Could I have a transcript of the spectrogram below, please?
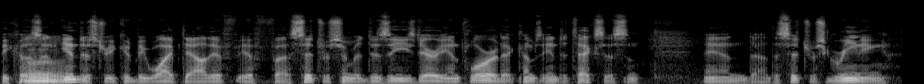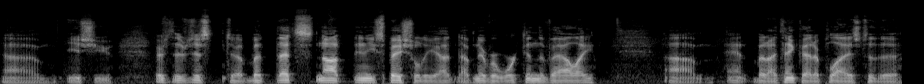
because mm. an hmm. industry could be wiped out if if uh, citrus from a diseased area in Florida comes into Texas and and uh, the citrus greening uh, issue. There's there's just uh, but that's not any specialty. I, have never worked in the valley, um, and but I think that applies to the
